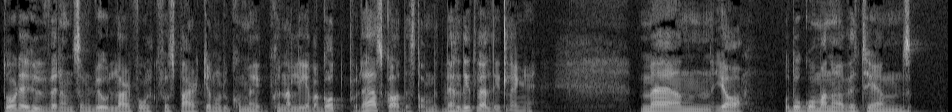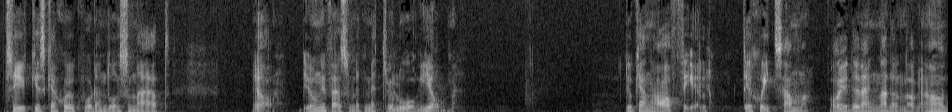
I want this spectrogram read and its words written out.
Då är det huvuden som rullar, folk får sparken och du kommer kunna leva gott på det här skadeståndet väldigt, väldigt länge. Men ja, och då går man över till den psykiska sjukvården då som är att ja, det är ungefär som ett meteorologjobb. Du kan ha fel, det är skitsamma. Oj, det regnar den dagen. Ja,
